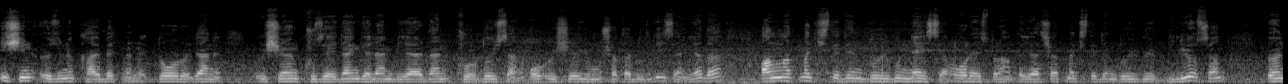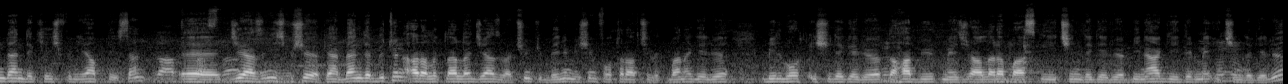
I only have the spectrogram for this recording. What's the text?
işin özünü kaybetmemek. Doğru yani ışığın kuzeyden gelen bir yerden kurduysan, o ışığı yumuşatabildiysen ya da anlatmak istediğin duygu neyse o restoranda yaşatmak istediğin duyguyu biliyorsan önden de keşfini yaptıysan e, cihazın hiçbir şey yok. Yani bende bütün aralıklarla cihaz var. Çünkü benim işim fotoğrafçılık. Bana geliyor, billboard işi de geliyor, daha büyük mecralara baskı için de geliyor, bina giydirme için de geliyor.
